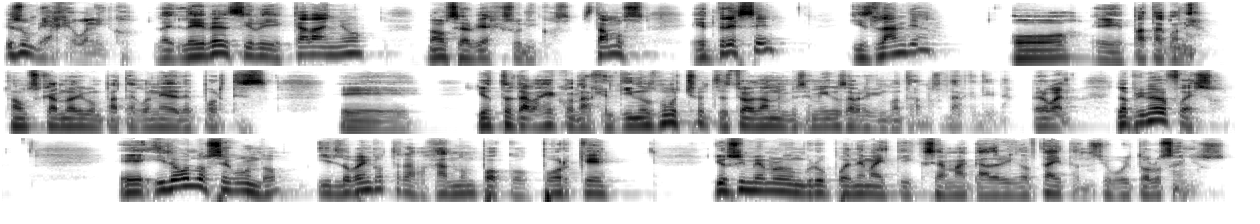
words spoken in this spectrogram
es un viaje único. La, la idea es decir, oye, cada año vamos a hacer viajes únicos. Estamos en 13, Islandia o eh, Patagonia. Estamos buscando algo en Patagonia de deportes. Eh, yo trabajé con argentinos mucho, entonces estoy hablando con mis amigos a ver qué encontramos en Argentina. Pero bueno, lo primero fue eso. Eh, y luego lo segundo, y lo vengo trabajando un poco porque yo soy miembro de un grupo en MIT que se llama Gathering of Titans. Yo voy todos los años.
